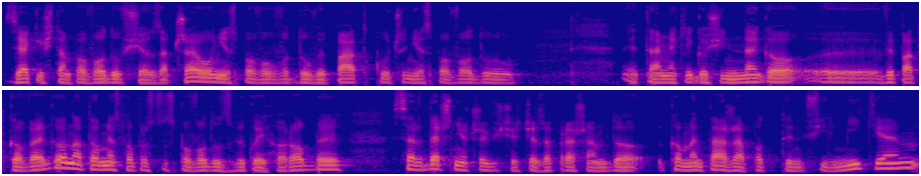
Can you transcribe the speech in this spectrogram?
z jakichś tam powodów się zaczęło, nie z powodu wypadku, czy nie z powodu y, tam jakiegoś innego y, wypadkowego, natomiast po prostu z powodu zwykłej choroby. Serdecznie oczywiście Cię zapraszam do komentarza pod tym filmikiem.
